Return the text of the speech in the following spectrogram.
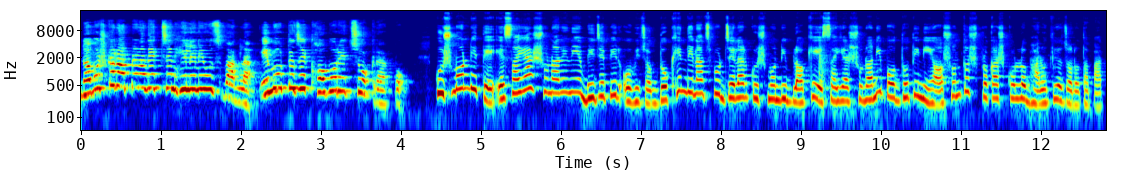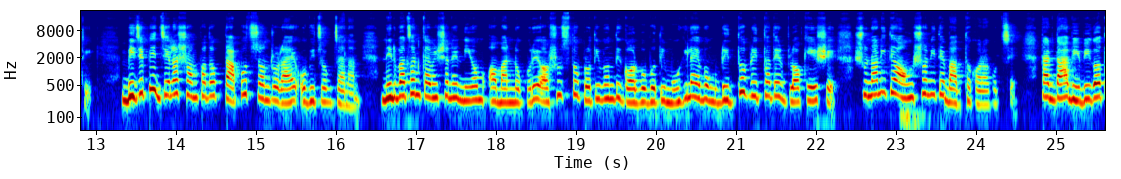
নমস্কার আপনারা দেখছেন হিলি নিউজ বাংলা। এ মুহূর্তে যে খবরের চোখ রাখব। কুশমন্ডিতে এসআইআর শুনানি নিয়ে বিজেপির অভিযোগ। দক্ষিণ দিনাজপুর জেলার কুশমন্ডি ব্লকে এসআইআর শুনানি পদ্ধতি নিয়ে অসন্তোষ প্রকাশ করল ভারতীয় জনতা পার্টি। বিজেপির জেলা সম্পাদক তাপস চন্দ্র রায় অভিযোগ জানান, নির্বাচন কমিশনের নিয়ম অমান্য করে অসুস্থ, প্রতিবন্ধী, গর্ভবতী মহিলা এবং বৃদ্ধ বৃদ্ধাদের ব্লকে এসে শুনানিতে অংশ নিতে বাধ্য করা হচ্ছে। তার দাবি, বিগত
